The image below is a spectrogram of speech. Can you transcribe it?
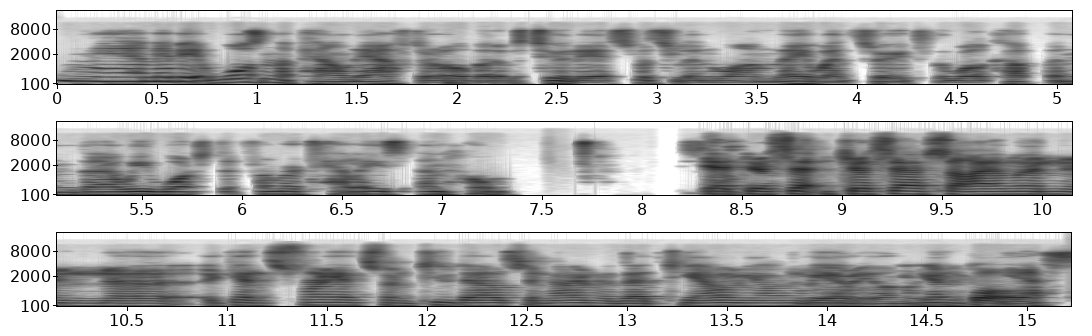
yeah, maybe it wasn't a penalty after all, but it was too late. Switzerland won. They went through to the World Cup, and uh, we watched it from our tellies and home. So, yeah, just as Ireland and uh, against France from 2009 with that Thierry Henry handball. Yes,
